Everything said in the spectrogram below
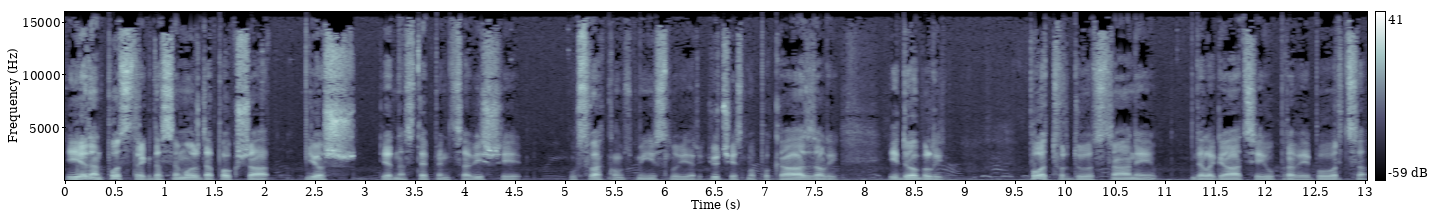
i jedan postrek da se možda pokuša još jedna stepenica više u svakom smislu, jer juče smo pokazali i dobili potvrdu od strane delegacije i uprave borca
